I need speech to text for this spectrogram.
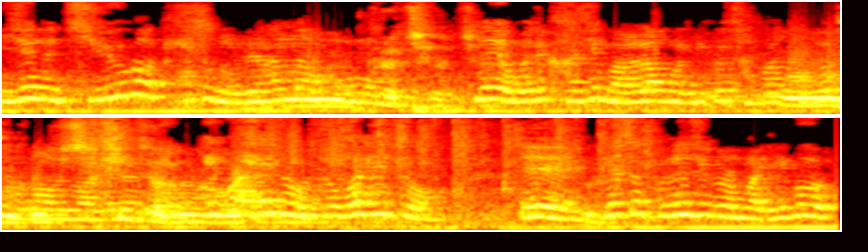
이제는 지우가 계속 노래 하려고 음, 그렇지, 그렇지. 네 어디 가지 말라고 이거 잡아 음, 이거 막 시키죠. 이렇게 이거 해줘 저거 해줘 예 계속 그런 식으로 막 이거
